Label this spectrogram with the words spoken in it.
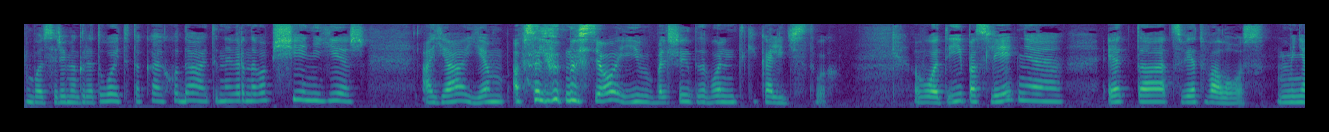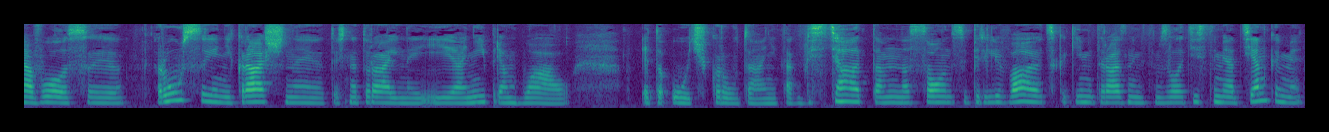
Вот все время говорят, ой, ты такая худая, ты, наверное, вообще не ешь. А я ем абсолютно все и в больших довольно-таки количествах. Вот, и последнее — это цвет волос. У меня волосы русые, не крашеные, то есть натуральные, и они прям вау это очень круто. Они так блестят там на солнце, переливаются какими-то разными там золотистыми оттенками.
